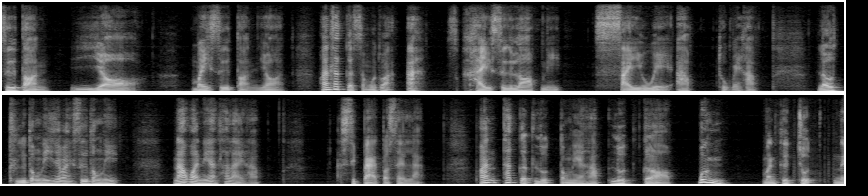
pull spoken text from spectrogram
ซื้อตอนย่อ ไม่ซื้อตอนยอด เพราะถ้าเกิดสมมุติว่าอะใครซื้อรอบนี้ไซด์เวย์อัพถูกไหมครับ เราถือตรงนี้ใช่ไหมซื้อตรงนี้ ณ วันนี้เท่าไหร่ครับ 18%ละ เพราะฉะนั้นถ้าเกิดหลุดตรงนี้ครับ หลุดกรอบปึ้ง มันคือจุดใน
